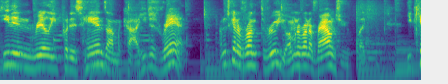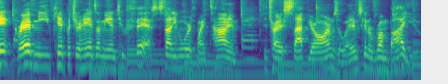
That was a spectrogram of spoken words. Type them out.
he didn't really put his hands on Mekhi. He just ran. I'm just gonna run through you. I'm gonna run around you. Like you can't grab me. You can't put your hands on me. I'm too fast. It's not even worth my time to try to slap your arms away. I'm just gonna run by you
